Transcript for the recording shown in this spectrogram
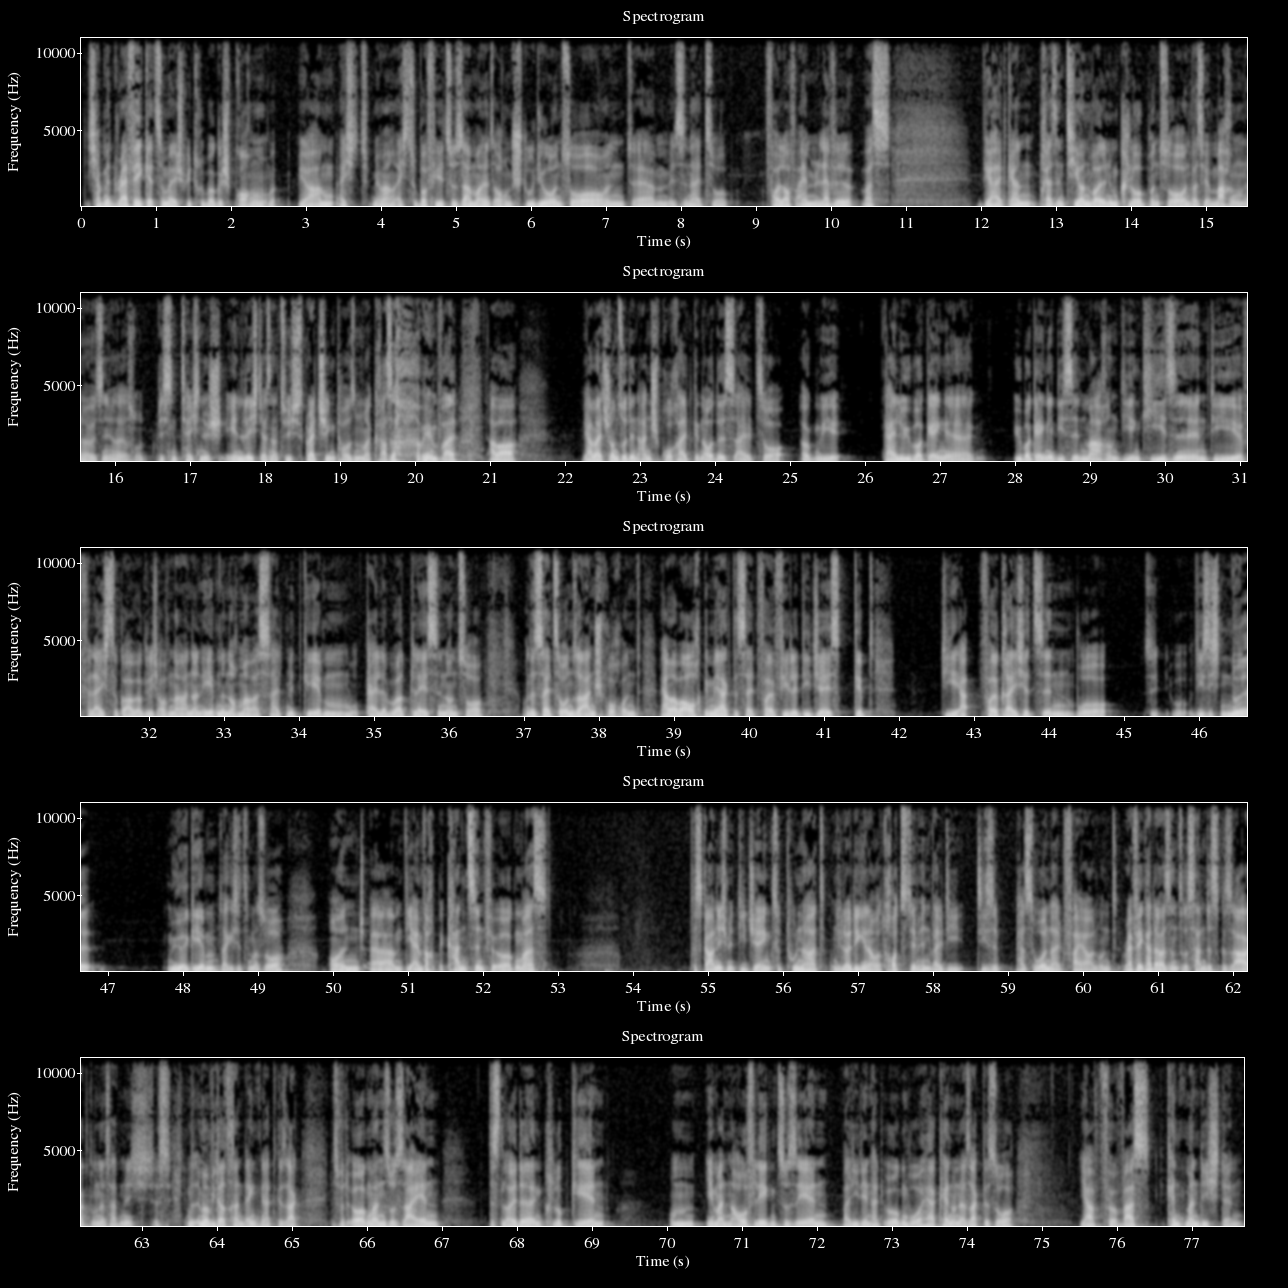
ich habe mit Raffic jetzt zum Beispiel drüber gesprochen. Wir haben echt, wir machen echt super viel zusammen, waren jetzt auch im Studio und so und ähm, wir sind halt so voll auf einem Level, was wir halt gern präsentieren wollen im Club und so und was wir machen. Ne? Wir sind ja so ein bisschen technisch ähnlich. Der ist natürlich Scratching tausendmal krasser auf jeden Fall. Aber wir haben halt schon so den Anspruch, halt genau das, halt so irgendwie geile Übergänge, Übergänge, die Sinn machen, die in Key sind, die vielleicht sogar wirklich auf einer anderen Ebene nochmal was halt mitgeben, wo geile Wordplays sind und so. Und das ist halt so unser Anspruch. Und wir haben aber auch gemerkt, dass es halt voll viele DJs gibt, die erfolgreich jetzt sind, wo, sie, wo die sich null Mühe geben, sage ich jetzt mal so, und ähm, die einfach bekannt sind für irgendwas, das gar nicht mit DJing zu tun hat. Und die Leute gehen aber trotzdem hin, weil die diese Person halt feiern. Und Rafik hat da was Interessantes gesagt und das hat mich, das, ich muss immer wieder dran denken, er hat gesagt, das wird irgendwann so sein, dass Leute in den Club gehen, um jemanden auflegen zu sehen, weil die den halt irgendwo her kennen. Und er sagte so, ja, für was kennt man dich denn?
